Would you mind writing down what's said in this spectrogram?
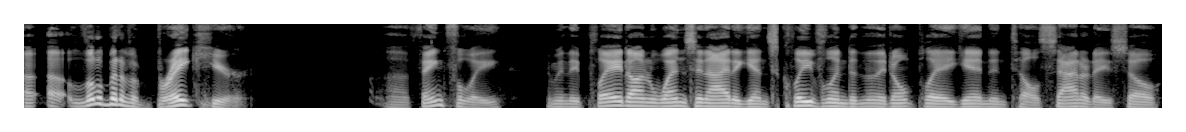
a, a little bit of a break here uh, thankfully. I mean, they played on Wednesday night against Cleveland, and then they don't play again until Saturday. So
